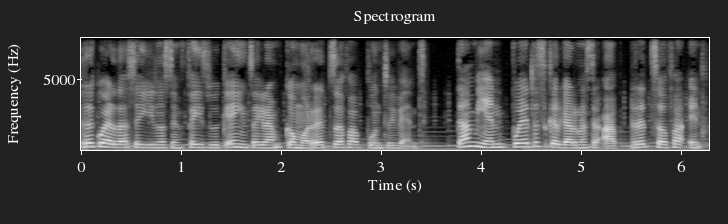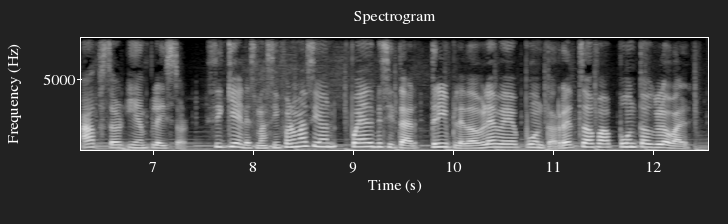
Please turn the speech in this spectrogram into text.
Recuerda seguirnos en Facebook e Instagram como redsofa.events. También puedes descargar nuestra app Red Sofa en App Store y en Play Store. Si quieres más información, puedes visitar www.redsofa.global.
